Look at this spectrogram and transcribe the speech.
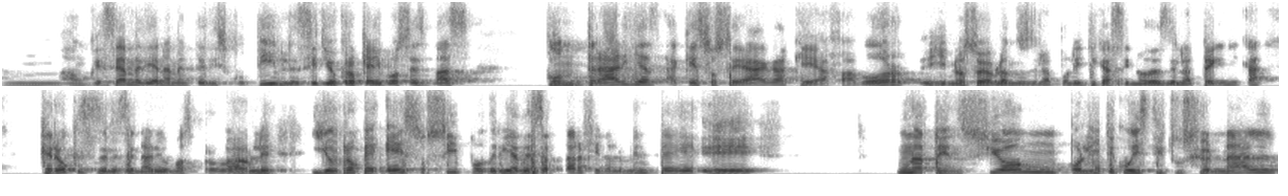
mm, aunque sea medianamente discutible, es decir, yo creo que hay voces más contrarias a que eso se haga que a favor, y no estoy hablando desde la política, sino desde la técnica, creo que ese es el escenario más probable y yo creo que eso sí podría desatar finalmente eh, una tensión político-institucional,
